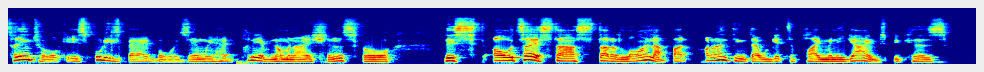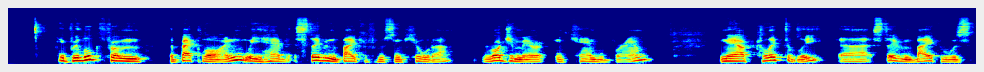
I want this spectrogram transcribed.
Team Talk is Footy's Bad Boys, and we had plenty of nominations for this, I would say, a star studded lineup, but I don't think they will get to play many games because if we look from the back line, we have Stephen Baker from St Kilda, Roger Merrett, and Campbell Brown. Now, collectively, uh, Stephen Baker was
